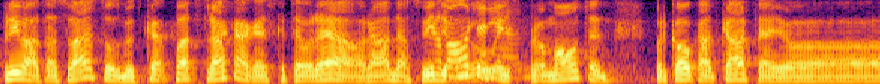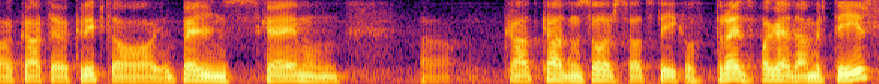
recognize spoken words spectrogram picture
Privātās vēstules, bet ka, pats trakākais, ka tev reāli rādās video rullītes, promoted par kaut kādu kārtējo, kārtējo kripto peļņas schēmu. Un, kā, kāda mums vēl ir sociālā tīkla? Trends pagaidām ir tīrs.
